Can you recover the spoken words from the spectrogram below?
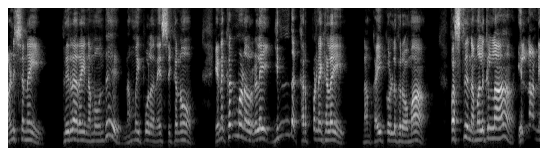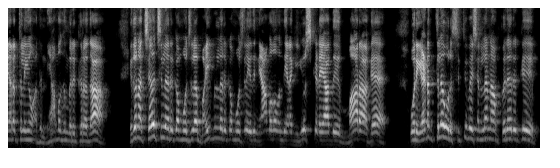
மனுஷனை பிறரை நம்ம வந்து நம்மை போல நேசிக்கணும். என கண்மானவர்களை இந்த கற்பனைகளை நாம் கை கொள்ளுகிறோமா? ஃபர்ஸ்ட் நம்மளுக்கெல்லாம் எல்லா நேரத்திலையும் அது ஞாபகம் இருக்கிறதா? ஏதோ நான் சர்ச்சில் இருக்கும் போதுல பைபிள்ல இருக்கும் போதுல இது ஞாபகம் வந்து எனக்கு யூஸ் கிடையாது. மாறாக ஒரு இடத்துல ஒரு சுச்சுவேஷன்ல நான் பிறருக்கு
